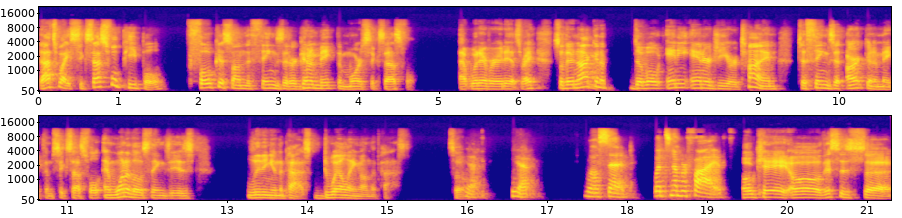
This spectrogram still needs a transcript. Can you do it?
That's why successful people focus on the things that are going to make them more successful at whatever it is, right? So they're not going to devote any energy or time to things that aren't going to make them successful. And one of those things is living in the past, dwelling on the past. So, yeah. Yeah. Well said. What's number five? Okay. Oh, this is, uh,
